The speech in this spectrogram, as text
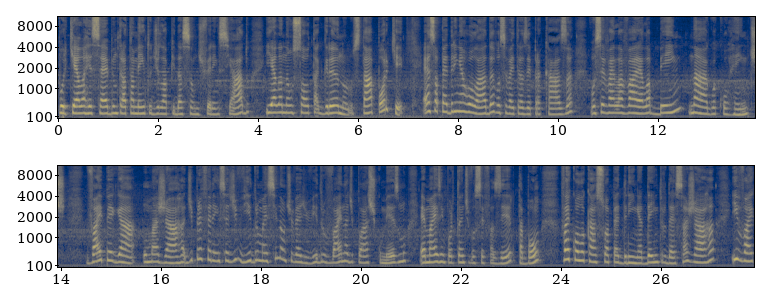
Porque ela recebe um tratamento de lapidação diferenciado e ela não solta grânulos, tá? Por quê? Essa pedrinha rolada você vai trazer para casa, você vai lavar ela bem na água corrente, vai pegar uma jarra, de preferência de vidro, mas se não tiver de vidro, vai na de plástico mesmo, é mais importante você fazer, tá bom? Vai colocar a sua pedrinha dentro dessa jarra e vai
